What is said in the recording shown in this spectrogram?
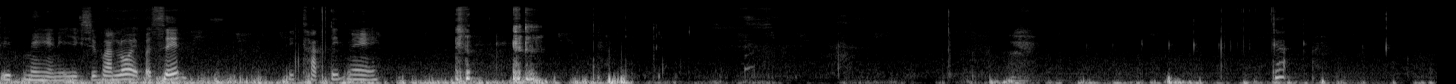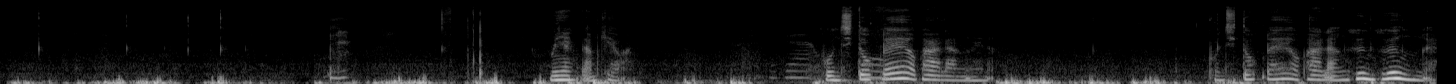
ติดแม่นี่อีกสิบวันร้อยเปอร์เซ็นต์ติดขัดติดแน่ ไม่ยังตามแขวอะฝนสิตกแล้วผ้าลังเลยนะฝนสิตกแล้วผ้าลังหึ่งหึ่งๆอะ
